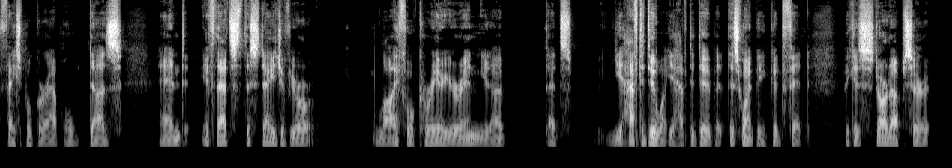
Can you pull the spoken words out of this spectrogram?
Facebook or Apple does. And if that's the stage of your life or career you're in, you know, that's you have to do what you have to do, but this won't be a good fit because startups are,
